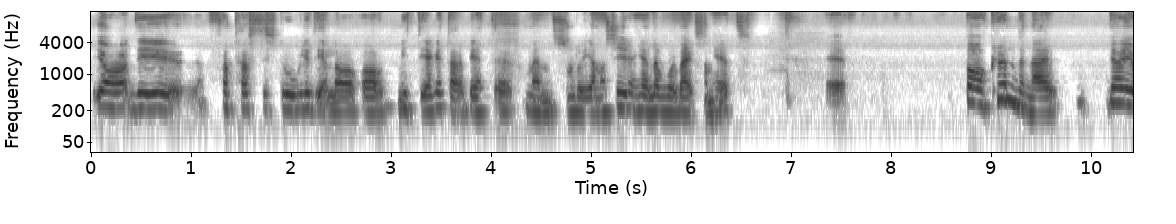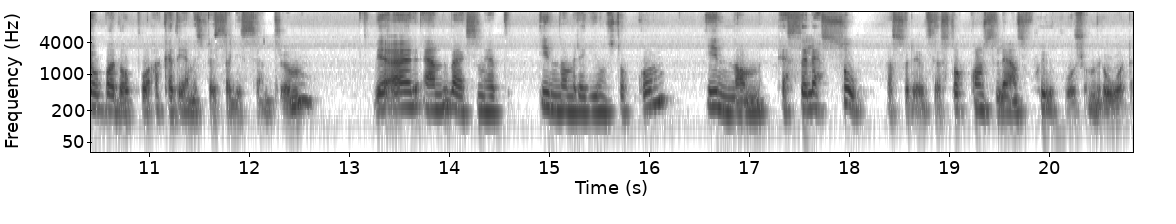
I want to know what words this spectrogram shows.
Ja, det är en fantastiskt rolig del av, av mitt eget arbete, men som då genomsyrar hela vår verksamhet. Eh, bakgrunden är jag jobbar då på Akademiskt specialistcentrum. Vi är en verksamhet inom Region Stockholm, inom SLSO, alltså det vill säga Stockholms läns sjukvårdsområde.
